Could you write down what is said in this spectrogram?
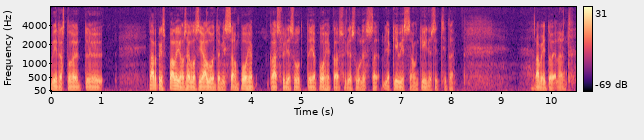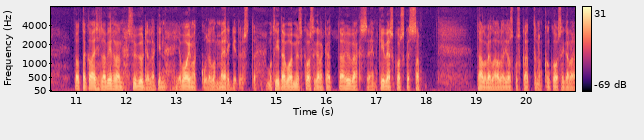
virrasta löytyy tarpeeksi paljon sellaisia alueita, missä on pohjakasvillisuutta ja pohjakasvillisuudessa ja kivissä on kiinni sit sitä ravintoeläintä. Totta kai sillä virran syvyydelläkin ja voimakkuudella on merkitystä, mutta siitä voi myös koskikara käyttää hyväkseen. Kiveskoskessa talvella olen joskus katsonut, kun koskikara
